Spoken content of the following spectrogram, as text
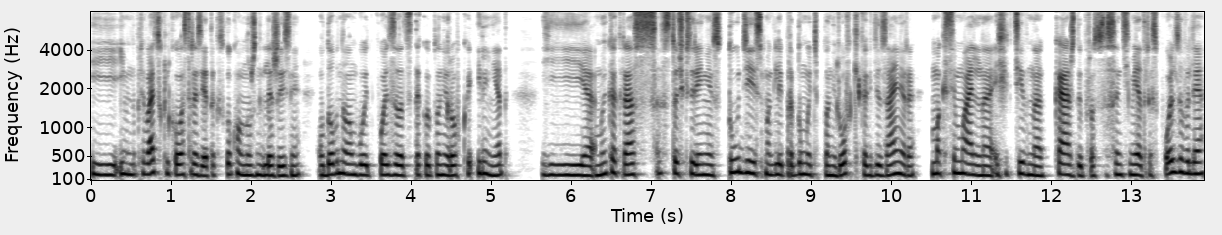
и им наплевать, сколько у вас розеток, сколько вам нужно для жизни. Удобно вам будет пользоваться такой планировкой или нет. И мы как раз с точки зрения студии смогли продумать планировки как дизайнеры. Максимально эффективно каждый просто сантиметр использовали,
